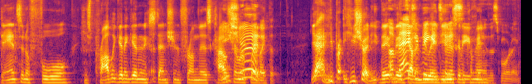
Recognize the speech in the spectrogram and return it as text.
dancing a fool. He's probably going to get an extension from this. Kyle He Shurmur should. played like the. Yeah, he he should. He, they, they've got a Imagine new AD who's going to come in. this morning.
